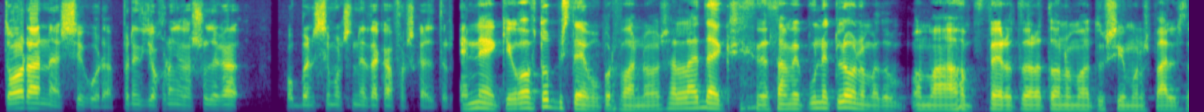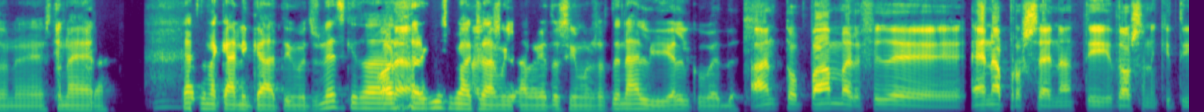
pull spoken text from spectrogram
τώρα, ναι, σίγουρα. Πριν δύο χρόνια θα σου έλεγα Ο Μπεν Σίμονς είναι 10 φορέ καλύτερος. Ε, ναι, και εγώ αυτό πιστεύω προφανώς, αλλά εντάξει, δεν θα με πούνε κλόνο άμα, το, άμα φέρω τώρα το όνομα του Σίμονς πάλι στον, ε, στον αέρα. Κάτσε να κάνει κάτι με τους Nets και θα, Ωραία. θα αρχίσουμε να Εντάξει. ξαναμιλάμε για το Σίμονς. Αυτό είναι άλλη, άλλη κουβέντα. Αν το πάμε, ρε φίλε, ένα προς ένα, τι δώσανε και τι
